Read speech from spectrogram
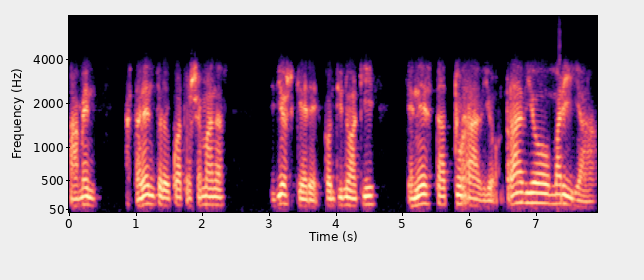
Amén. Hasta dentro de cuatro semanas, si Dios quiere, continúa aquí en esta tu radio, Radio María.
